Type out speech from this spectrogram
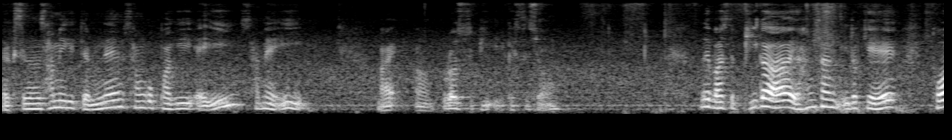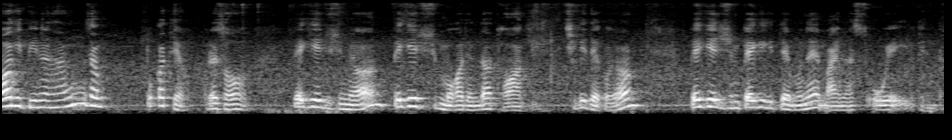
x는 3이기 때문에 3 곱하기 a, 3의 2 마이, 어, 플러스 b 이렇게 쓰죠. 근데 봤을 때 b가 항상 이렇게 더하기 b는 항상 똑같아요. 그래서 빼기 해주시면 빼기 해주시면 뭐가 된다? 더하기 7이 되고요. 빼기 해주시면 빼기이기 때문에 마이너스 5에 이렇게 된다.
